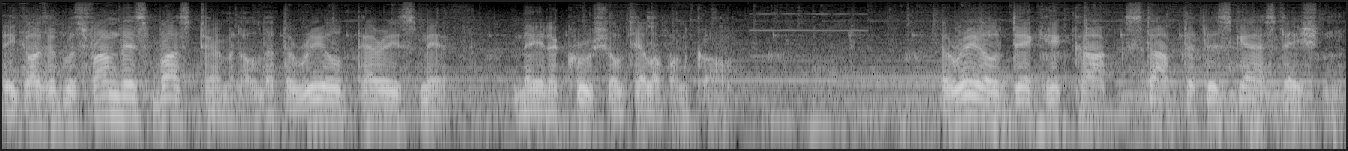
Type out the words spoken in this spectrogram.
because it was from this bus terminal that the real Perry Smith made a crucial telephone call. The real Dick Hickok stopped at this gas station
